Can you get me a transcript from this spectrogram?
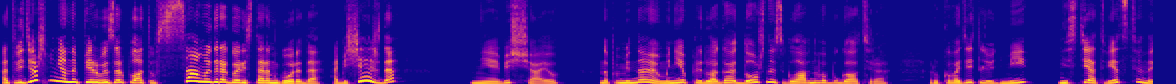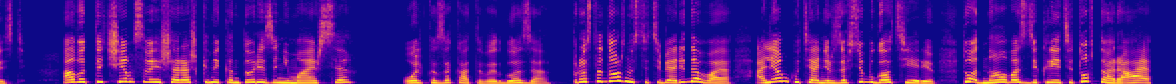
Отведешь меня на первую зарплату в самый дорогой ресторан города? Обещаешь, да?» «Не обещаю», Напоминаю, мне предлагают должность главного бухгалтера. Руководить людьми, нести ответственность. А вот ты чем в своей шарашкиной конторе занимаешься? Олька закатывает глаза. Просто должность у тебя рядовая, а лямку тянешь за всю бухгалтерию. То одна у вас в декрете, то вторая,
